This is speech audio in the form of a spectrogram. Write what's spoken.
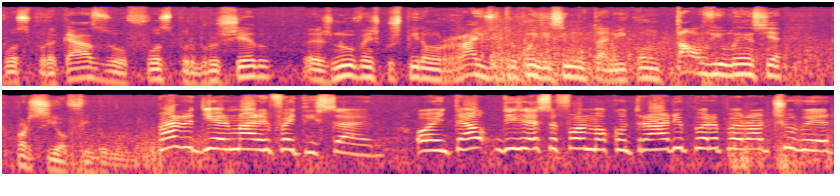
Fosse por acaso ou fosse por bruxedo, as nuvens cuspiram raios e trovões em simultâneo e com tal violência que parecia o fim do mundo. Para de armar em feiticeiro. Ou então diz essa forma ao contrário para parar de chover.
